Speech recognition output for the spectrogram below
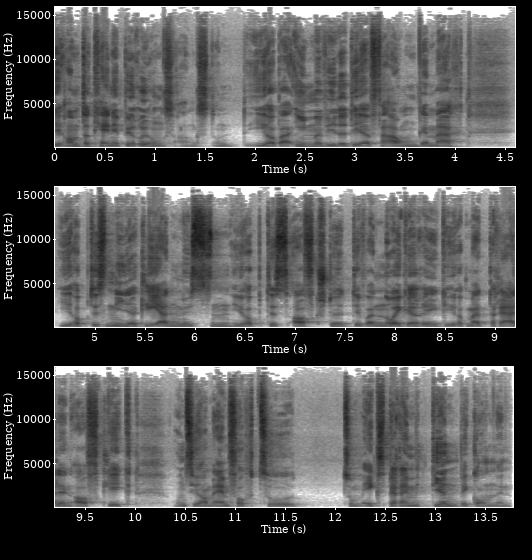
die haben da keine Berührungsangst. Und ich habe auch immer wieder die Erfahrung gemacht, ich habe das nie erklären müssen, ich habe das aufgestellt, die waren neugierig, ich habe Materialien aufgelegt und sie haben einfach zu, zum Experimentieren begonnen.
